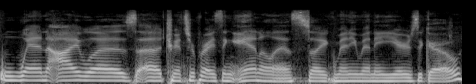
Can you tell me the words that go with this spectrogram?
when I was a transfer pricing analyst, like many, many years ago,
